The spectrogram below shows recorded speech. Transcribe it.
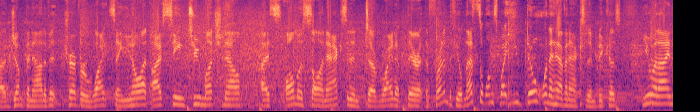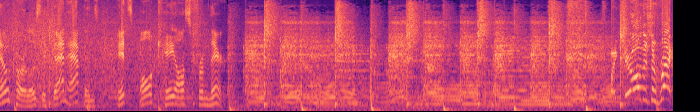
Uh, jumping out of it. Trevor White saying, "You know what? I've seen too much now. I almost saw an accident uh, right up there at the front of the field. And that's the one spot you don't want to have an accident because you and I know, Carlos, if that happens, it's all chaos from there." Right there. Oh, there's a wreck.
